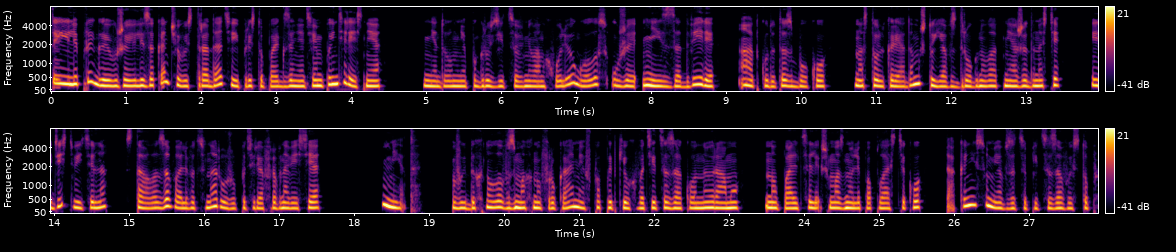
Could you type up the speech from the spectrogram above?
Ты или прыгай уже, или заканчивай страдать и приступай к занятиям поинтереснее. Не дал мне погрузиться в меланхолию голос уже не из-за двери, а откуда-то сбоку. Настолько рядом, что я вздрогнула от неожиданности. И действительно, стала заваливаться наружу, потеряв равновесие. «Нет», — выдохнула, взмахнув руками в попытке ухватиться за оконную раму но пальцы лишь мазнули по пластику, так и не сумев зацепиться за выступ.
